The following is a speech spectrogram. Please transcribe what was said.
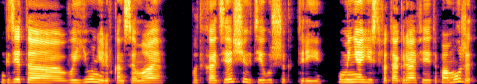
Где-то в июне или в конце мая. Подходящих девушек три. У меня есть фотографии, это поможет?»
